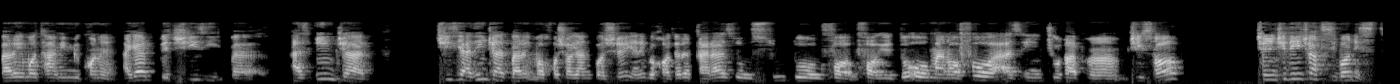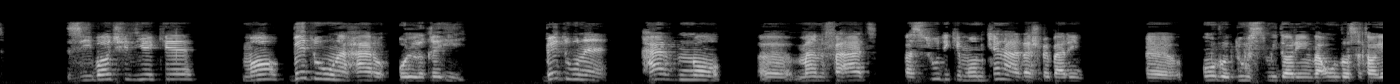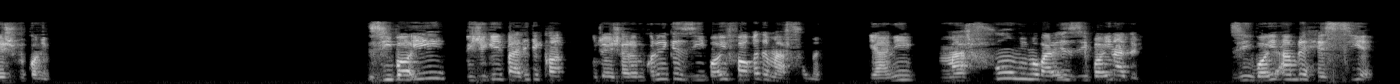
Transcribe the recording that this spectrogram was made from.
برای ما تعمین می‌کنه اگر به چیزی از این جهت چیزی از این جهت برای ما خوشایند باشه یعنی به خاطر قرض و سود و فایده و منافع و از این جور چیزها چنین چیزی هیچ وقت زیبا نیست. زیبا چیزیه که ما بدون هر علقه بدون هر نوع منفعت و سودی که ممکن ازش ببریم اون رو دوست میداریم و اون رو ستایش می‌کنیم. زیبایی ویژگی بعدی که اونجا اشاره می‌کنه که زیبایی فاقد مفهومه. یعنی مفهومی رو برای زیبایی نداریم. زیبایی امر حسیه.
